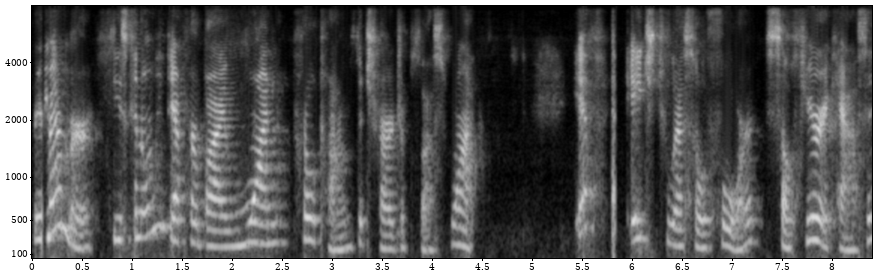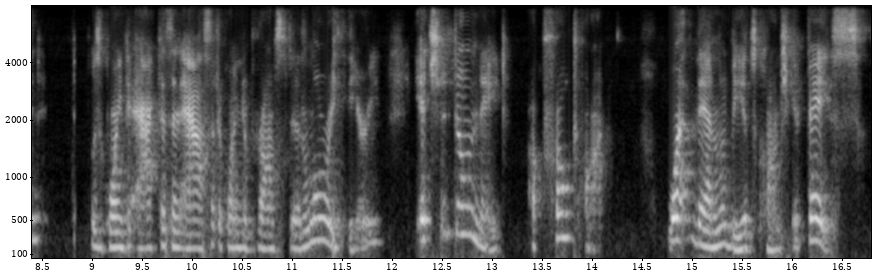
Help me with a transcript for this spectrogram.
Remember, these can only differ by one proton with a charge of plus one. If H2SO4, sulfuric acid, was going to act as an acid according to Bronsted and Lowry theory, it should donate a proton. What then would be its conjugate base?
